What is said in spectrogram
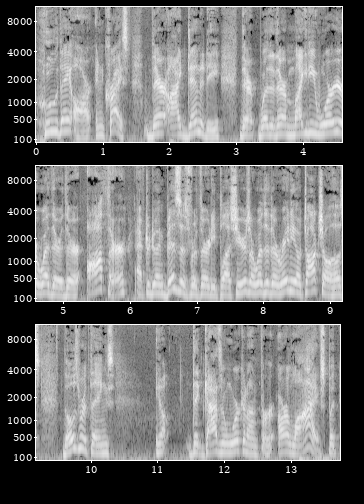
who they are in Christ. Their identity, their whether they're a mighty warrior, whether they're author after doing business for 30 plus years or whether they're radio talk show hosts, those were things you know that God's been working on for our lives. But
